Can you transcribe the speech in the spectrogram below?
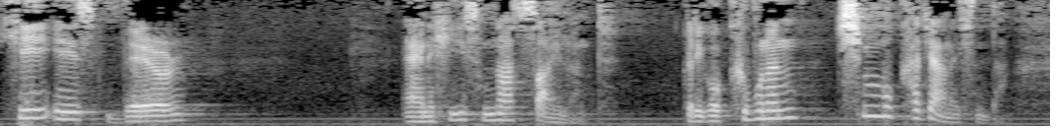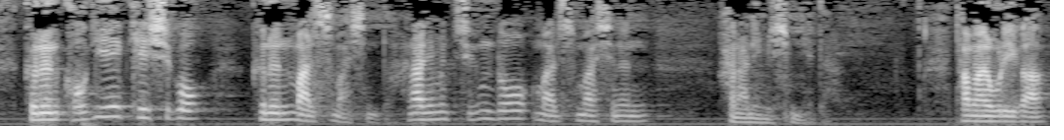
He is there and he is not silent. 그리고 그분은 침묵하지 않으신다. 그는 거기에 계시고 그는 말씀하신다. 하나님은 지금도 말씀하시는 하나님이십니다. 다만 우리가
